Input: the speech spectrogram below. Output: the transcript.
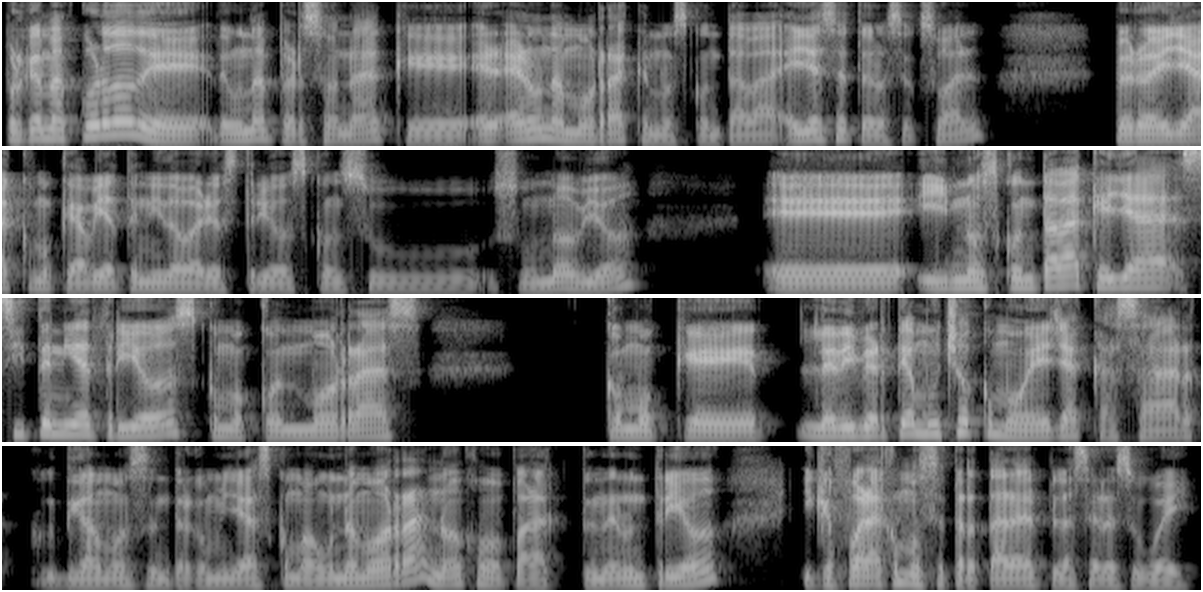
Porque me acuerdo de, de una persona que e- era una morra que nos contaba, ella es heterosexual, pero ella como que había tenido varios tríos con su, su novio, eh, y nos contaba que ella sí tenía tríos como con morras como que le divertía mucho como ella casar, digamos, entre comillas, como a una morra, ¿no? Como para tener un trío y que fuera como se tratara del placer de su güey,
